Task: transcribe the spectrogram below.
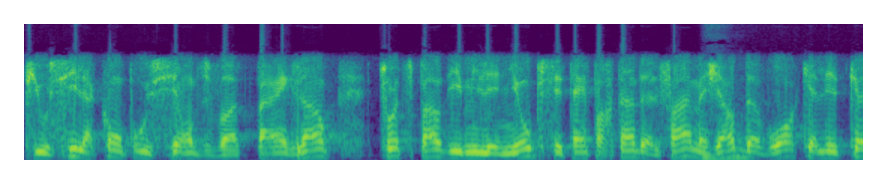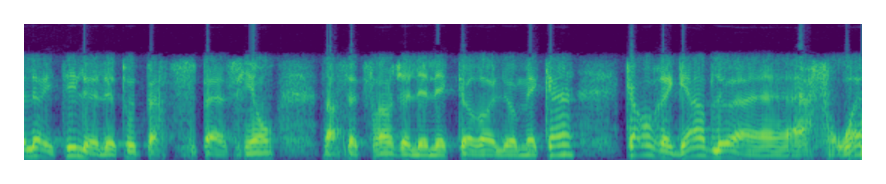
puis aussi la composition du vote. Par exemple, toi, tu parles des milléniaux, puis c'est important de le faire, mais j'ai hâte de voir quel, est, quel a été le, taux de participation dans cette frange de l'électorat-là. Mais quand, quand on regarde là, à, froid,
